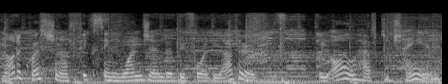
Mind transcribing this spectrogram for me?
It's not a question of fixing one gender before the other. We all have to change.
